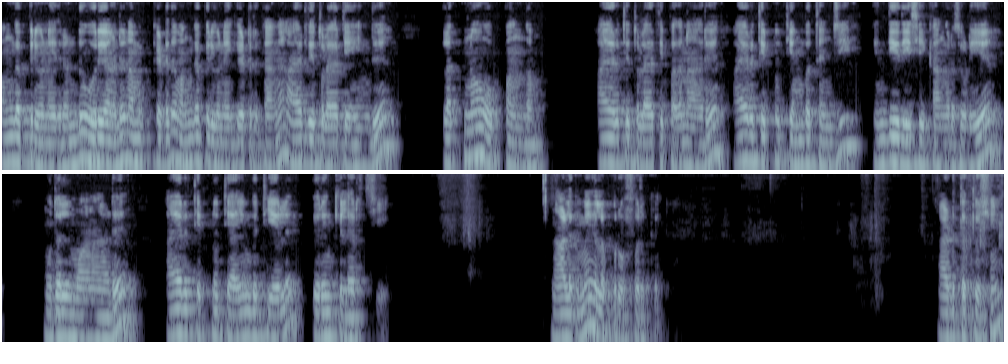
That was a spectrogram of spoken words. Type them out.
வங்கப்பிரிவினை. இது ரெண்டும் ஒரே ஆண்டு. நமக்கு கேட்டது வங்கப்பிரிவினை கேட்டிருக்காங்க. ஆயிரத்தி தொள்ளாயிரத்தி ஐந்து. லக்னோ ஒப்பந்தம் ஆயிரத்தி தொள்ளாயிரத்தி பதினாறு. ஆயிரத்தி எட்நூற்றி எண்பத்தஞ்சு இந்திய தேசிய காங்கிரஸுடைய முதல் மாநாடு. ஆயிரத்தி எட்நூற்றி ஐம்பத்தி ஏழு பெருங்கிளர்ச்சி. நாளுக்குமே இதில் ப்ரூஃப் இருக்குது அடுத்த கொஷின்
